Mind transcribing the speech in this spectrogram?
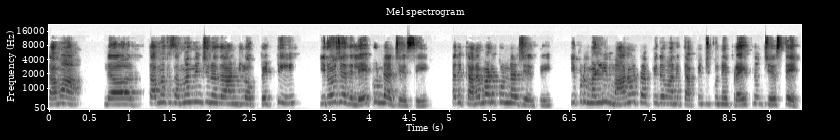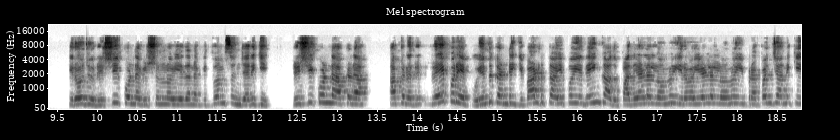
తమ తమకు సంబంధించిన దాంట్లో పెట్టి ఈ రోజు అది లేకుండా చేసి అది కనబడకుండా చేసి ఇప్పుడు మళ్ళీ మానవ తప్పిదం అని తప్పించుకునే ప్రయత్నం చేస్తే ఈ రోజు రిషికొండ విషయంలో ఏదైనా విధ్వంసం జరిగి రిషికొండ అక్కడ అక్కడ రేపు రేపు. ఎందుకంటే ఇవాళతో అయిపోయేదేం కాదు. పదేళ్ళలోనూ ఇరవై ఏళ్ళలోనూ ఈ ప్రపంచానికి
